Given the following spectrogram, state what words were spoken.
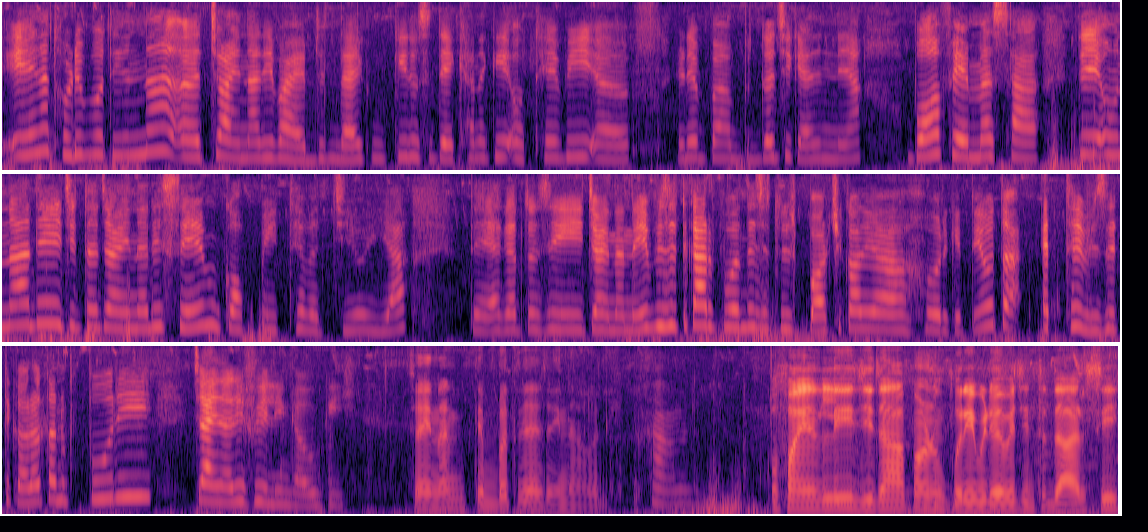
ਇਹ ਨਾ ਥੋੜੀ ਬਹੁਤੀ ਨਾ ਚਾਈਨਾ ਦੀ ਵਾਈਬ ਦਿੰਦਾ ਹੈ ਕਿਉਂਕਿ ਤੁਸੀਂ ਦੇਖਿਆ ਨਾ ਕਿ ਉੱਥੇ ਵੀ ਜਿਹੜੇ ਬੁੱਧਾ ਜੀ ਕਹਿ ਦਿੰਦੇ ਆ ਬਹੁਤ ਫੇਮਸ ਆ। ਤੇ ਉਹਨਾਂ ਦੇ ਜਿੱਦਾਂ ਚਾਈਨਾ ਦੀ ਸੇਮ ਕਾਪੀ ਇੱਥੇ ਵੱਜੀ ਹੋਈ ਆ। ਤੇ ਅਗਰ ਤੁਸੀਂ ਚਾਈਨਾ ਨਹੀਂ ਵਿਜ਼ਿਟ ਕਰ ਪਾਉਂਦੇ ਜੇ ਤੁਸੀਂ ਪੋਰਚੁਗਲ ਜਾਂ ਹੋਰ ਕਿਤੇ ਹੋ ਤਾਂ ਇੱਥੇ ਵਿਜ਼ਿਟ ਕਰੋ ਤੁਹਾਨੂੰ ਪੂਰੀ ਚਾਈਨਾ ਦੀ ਫੀਲਿੰਗ ਆਊਗੀ। ਚਾਈਨਾ ਨਹੀਂ ਤਿੱਬਤ ਜਾਂ ਚਾਈਨਾ ਵਾਲੀ। ਹਾਂ ਮਤਲਬ। ਉਹ ਫਾਈਨਲੀ ਜਿਹਦਾ ਆਪਾਂ ਨੂੰ ਪੂਰੀ ਵੀਡੀਓ ਵਿੱਚ ਇੰਤਜ਼ਾਰ ਸੀ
